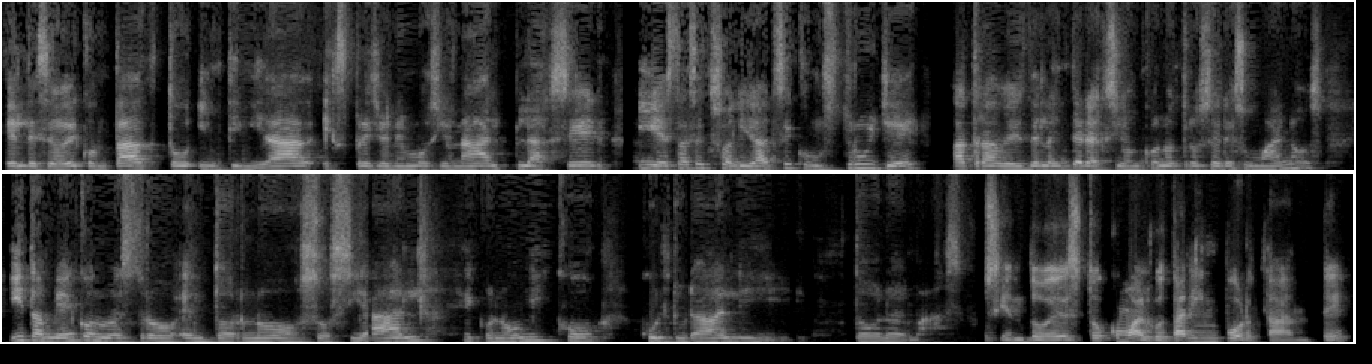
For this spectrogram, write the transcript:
el deseo de contacto, intimidad, expresión emocional, placer, y esta sexualidad se construye a través de la interacción con otros seres humanos y también con nuestro entorno social, económico, cultural y todo lo demás. Siendo esto como algo tan importante,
